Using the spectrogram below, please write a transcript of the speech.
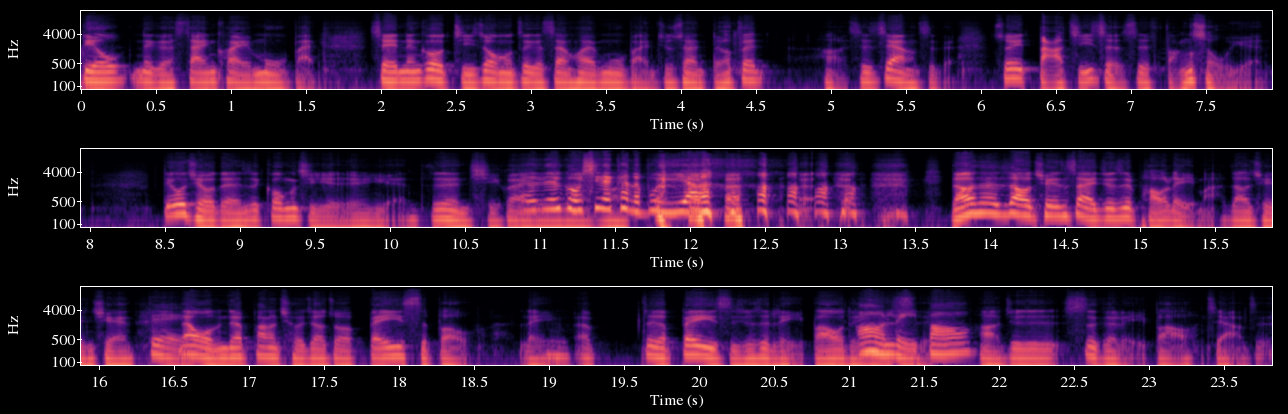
丢那个三块木板，谁能够击中这个三块木板就算得分啊，是这样子的。所以打击者是防守员。丢球的人是攻击人员，这是很奇怪的。那跟我现在看的不一样。然后呢，绕圈赛就是跑垒嘛，绕圈圈。对。那我们的棒球叫做 baseball 垒，呃，这个 base 就是垒包的意思。哦，垒包啊，就是四个垒包这样子。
